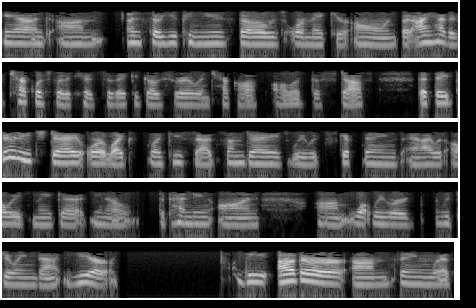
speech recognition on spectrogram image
and um, and so you can use those or make your own. But I had a checklist for the kids so they could go through and check off all of the stuff that they did each day or like like you said some days we would skip things and i would always make it you know depending on um what we were, doing that year. The other um thing with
